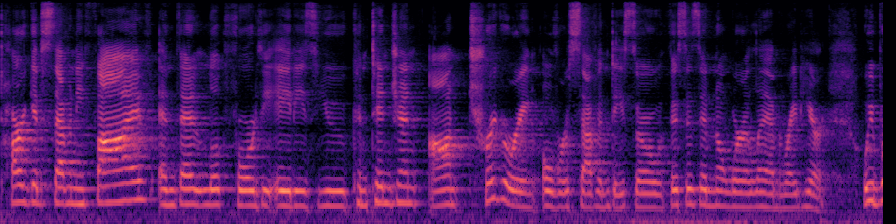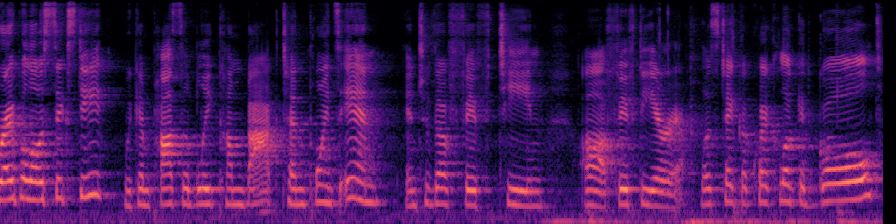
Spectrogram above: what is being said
target 75, and then look for the 80s. You contingent on triggering over 70. So this is in nowhere land right here. We break below 60, we can possibly come back 10 points in into the 15, uh, 50 area. Let's take a quick look at gold.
